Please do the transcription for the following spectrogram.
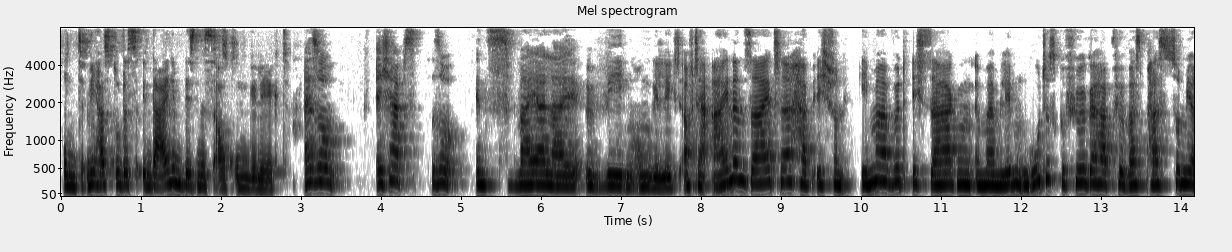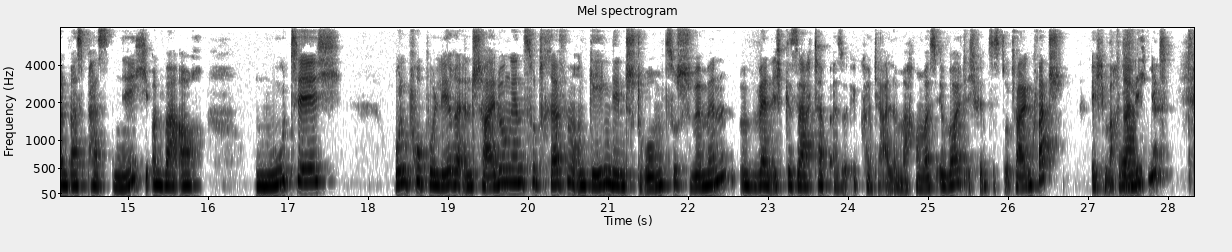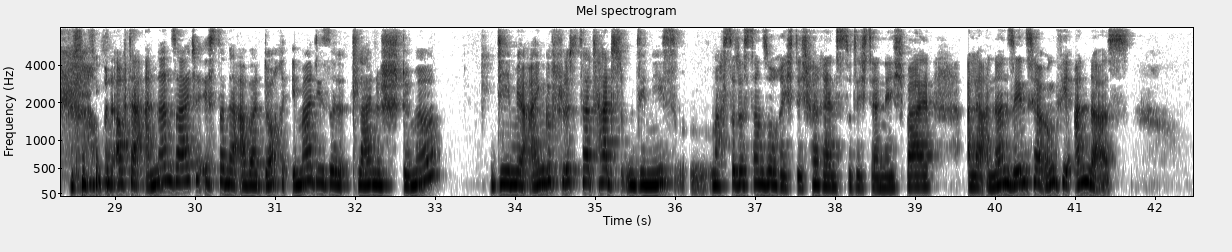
Und wie hast du das in deinem Business auch umgelegt? Also ich habe es so in zweierlei Wegen umgelegt. Auf der einen Seite habe ich schon immer, würde ich sagen, in meinem Leben ein gutes Gefühl gehabt, für was passt zu mir und was passt nicht und war auch mutig, unpopuläre Entscheidungen zu treffen und gegen den Strom zu schwimmen, wenn ich gesagt habe, also ihr könnt ja alle machen, was ihr wollt. Ich finde es totalen Quatsch. Ich mache ja. da nicht mit. und auf der anderen Seite ist dann da aber doch immer diese kleine Stimme, die mir eingeflüstert hat, Denise, machst du das dann so richtig? Verrennst du dich da nicht? Weil alle anderen sehen es ja irgendwie anders.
